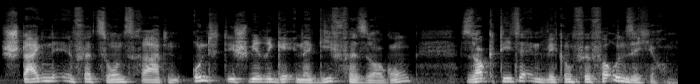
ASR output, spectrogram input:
steigende Inflationsraten und die schwierige Energieversorgung sorgt diese Entwicklung für Verunsicherung.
